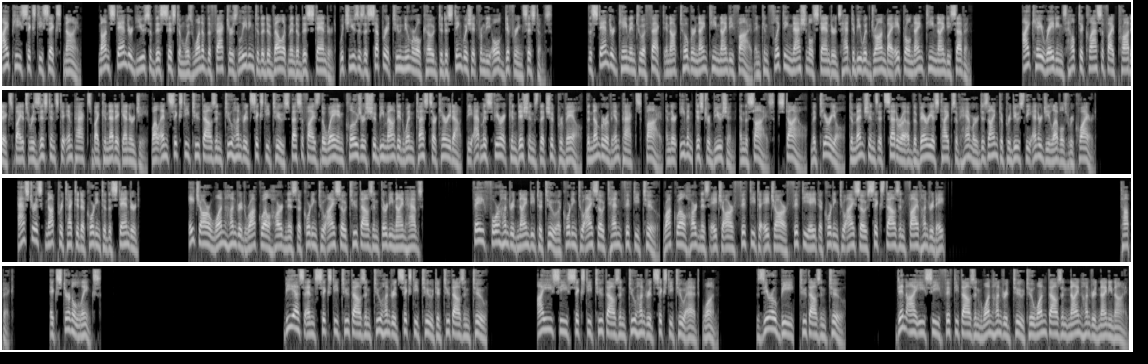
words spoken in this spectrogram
IP66 9. Non-standard use of this system was one of the factors leading to the development of this standard, which uses a separate two-numeral code to distinguish it from the old differing systems. The standard came into effect in October 1995 and conflicting national standards had to be withdrawn by April 1997. IK ratings help to classify products by its resistance to impacts by kinetic energy, while N62262 specifies the way enclosures should be mounted when tests are carried out, the atmospheric conditions that should prevail, the number of impacts 5 and their even distribution, and the size, style, material, dimensions etc. of the various types of hammer designed to produce the energy levels required. Asterisk not protected according to the standard HR 100 Rockwell hardness according to ISO 2039 halves. Fe 490-2 according to ISO 1052, Rockwell hardness HR 50 to HR 58 according to ISO 6508 Topic. External links. BS EN 62262 to 2002 IEC 62262 ed. 1. 0b, 2002 DIN IEC 50102-1999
